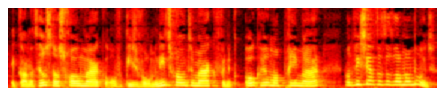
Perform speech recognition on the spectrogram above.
Ik kan het heel snel schoonmaken. Of kies ervoor om het niet schoon te maken. Vind ik ook helemaal prima. Want wie zegt dat dat allemaal moet?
